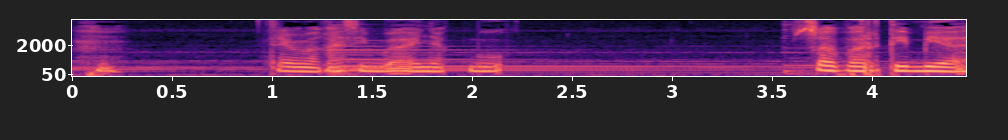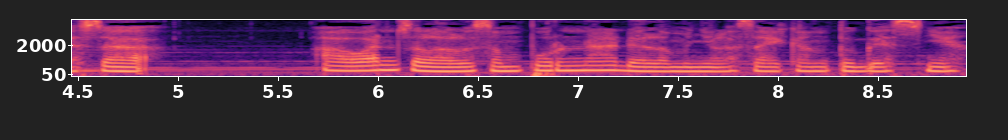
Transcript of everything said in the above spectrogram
Terima kasih banyak, Bu. Seperti biasa, Awan selalu sempurna dalam menyelesaikan tugasnya.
